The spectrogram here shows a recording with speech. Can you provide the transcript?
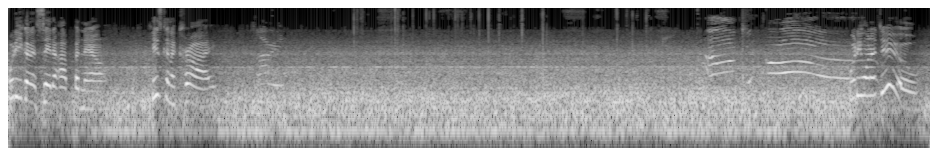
What are you going to say to Appa now? He's going to cry. Sorry. What do you want to do?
